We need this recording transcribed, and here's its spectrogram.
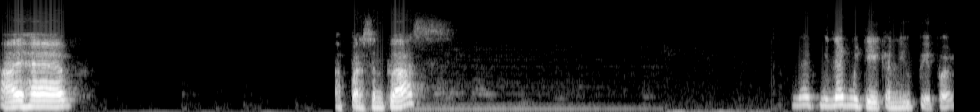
i have a person class. Let me let me take a new paper.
